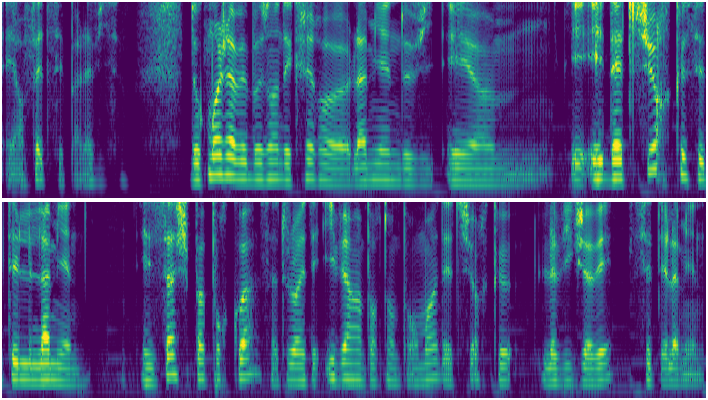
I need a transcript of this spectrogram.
Et en fait, c'est pas la vie, ça. Donc moi, j'avais besoin d'écrire euh, la mienne de vie et, euh, et, et d'être sûr que c'était la mienne. Et ça, je sais pas pourquoi, ça a toujours été hyper important pour moi d'être sûr que la vie que j'avais, c'était la mienne.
